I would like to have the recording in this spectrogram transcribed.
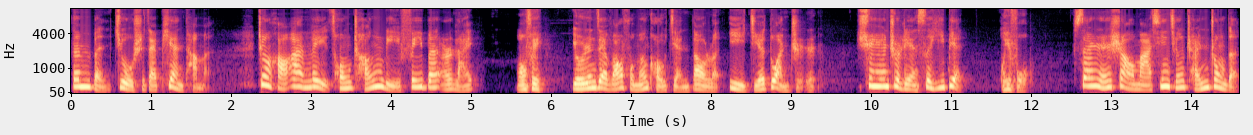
根本就是在骗他们。正好暗卫从城里飞奔而来，王妃，有人在王府门口捡到了一截断指。轩辕志脸色一变，回府。三人上马，心情沉重的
